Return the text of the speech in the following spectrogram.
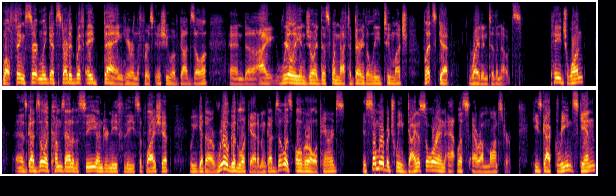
Well, things certainly get started with a bang here in the first issue of Godzilla, and uh, I really enjoyed this one, not to bury the lead too much. Let's get right into the notes. Page 1 As Godzilla comes out of the sea underneath the supply ship, we get a real good look at him, and Godzilla's overall appearance is somewhere between dinosaur and Atlas era monster. He's got green skin.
